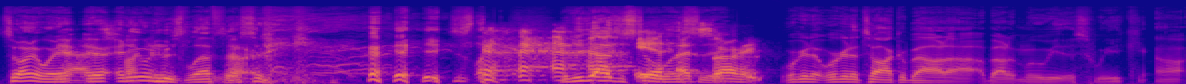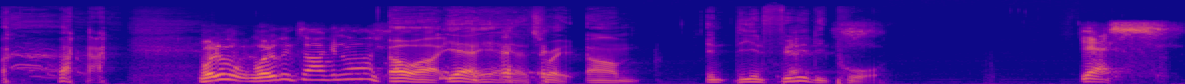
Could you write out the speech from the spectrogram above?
So anyway, yeah, anyone who's left bizarre. listening, he's like, if you guys are still yeah, listening, sorry. we're gonna we're gonna talk about uh, about a movie this week. Uh, what are we, what are we talking about? Oh uh, yeah, yeah, that's right. Um, in, the Infinity Pool. Yes.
